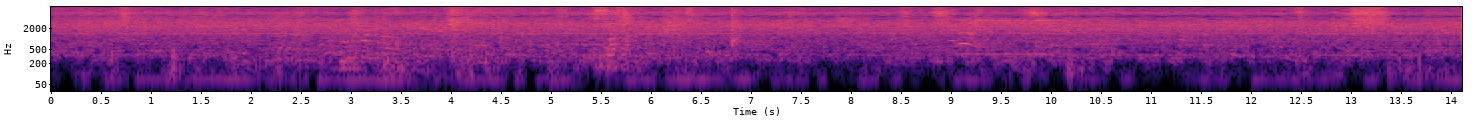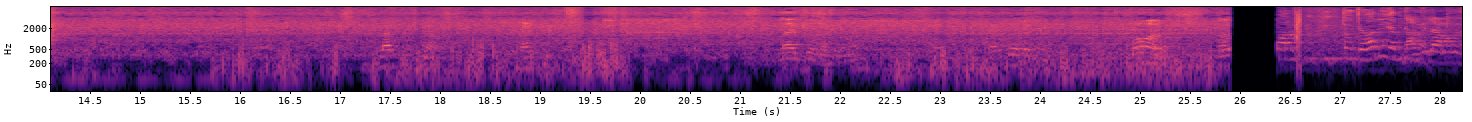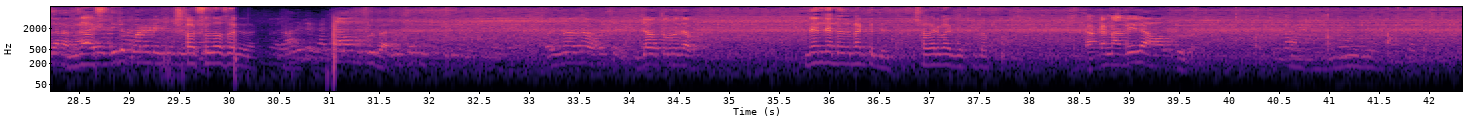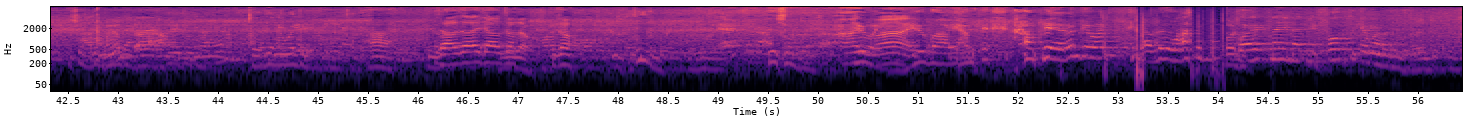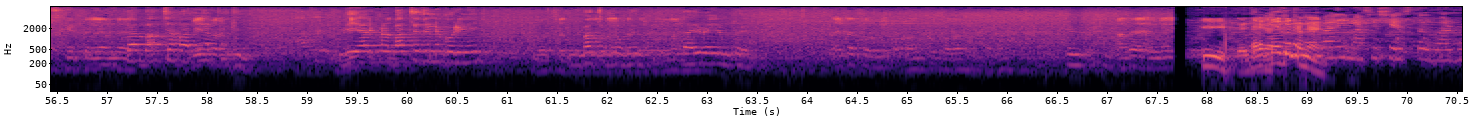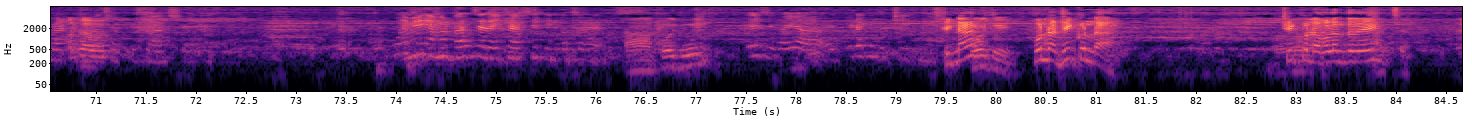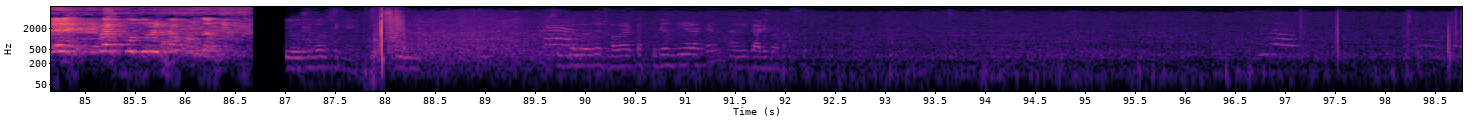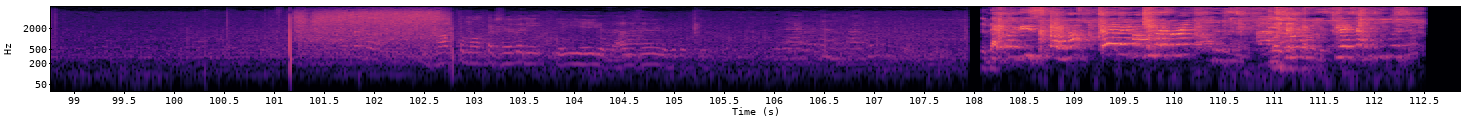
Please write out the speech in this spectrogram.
থাকে লাইভ বল। সব সোজা চলে যাক। যাও তোমরা যাও। দেন দেন তাদের বাড়িতে দেন। সবাই বাড়িতে দাও। টাকা না দিলে আমার করবে হ্যাঁ। যাও যাও যাও যাও যাও। ভাই ভাই। আমি আমি কে ভাই নাই ফোর থেকে বাচ্চা বাচ্চা বিয়ে আর করে বাচ্চার জন্য করি নাই বাচ্চা তাই ভাই এরকম করে। কি? তারা কয়জনে নেয়? মাসের শেষ তো ঘর ভাড়াটা সব আসে। আমি আমার বাচ্চা রেখে আসছি তিন বছরের। হ্যাঁ কই তুই এই যে ভাইয়া এটা কিন্তু ঠিক না। না? কোনটা ঠিক কোনটা? ঠিক কোনটা বলেন তো যে সবার একটা ফুটেজ দিয়ে রাখেন আমি গাড়ি পাঠাচ্ছি। ভাব তো মক্কা সাহেবের এই হয়ে গেছে হাজি সাহেব হয়ে গেছে দেখছি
